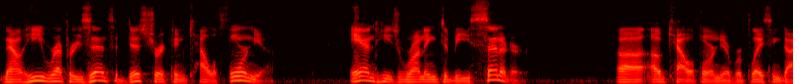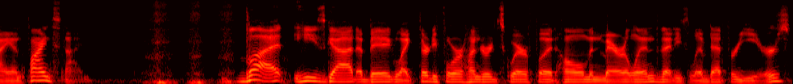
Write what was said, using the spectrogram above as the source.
Now he represents a district in California, and he's running to be senator uh, of California, replacing Dianne Feinstein. But he's got a big, like 3,400 square foot home in Maryland that he's lived at for years.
